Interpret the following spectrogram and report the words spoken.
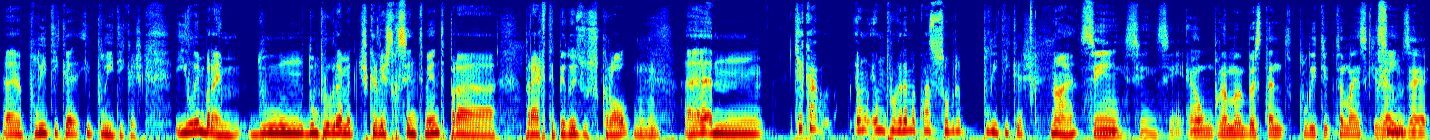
ah, política e políticas. E lembrei-me de um, de um programa que tu escreveste recentemente para, para a RTP2, o Scroll, Uhum. hum, que acaba. É um, é um programa quase sobre políticas, não é? Sim, sim, sim. É um programa bastante político também, se quisermos. É,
